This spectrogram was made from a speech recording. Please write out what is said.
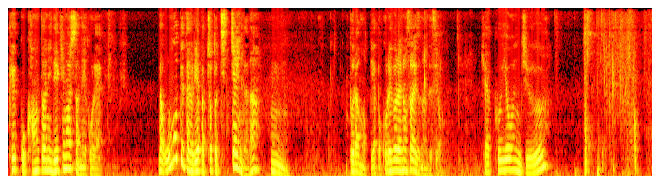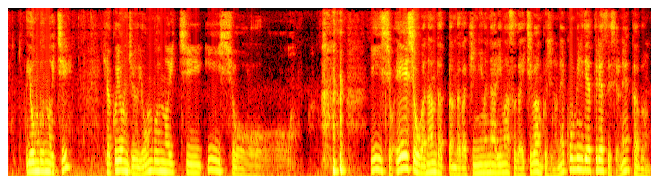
結構簡単にできましたね、これ。だ思ってたよりやっぱちょっとちっちゃいんだな。うん。プラモってやっぱこれぐらいのサイズなんですよ。140 4分の 1?144 分の1、いい賞。いい賞。A 賞が何だったんだか気になりますが、一番くじのね、コンビニでやってるやつですよね、多分。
